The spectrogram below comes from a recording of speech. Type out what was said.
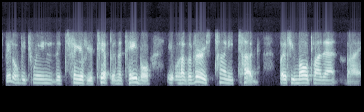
spittle between the finger of your tip and the table, it will have a very tiny tug. But if you multiply that by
